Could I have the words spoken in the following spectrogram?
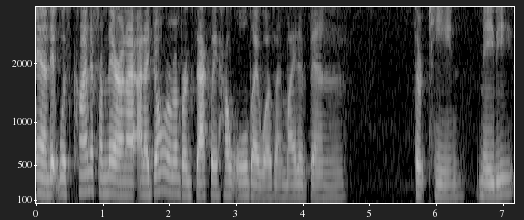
And it was kind of from there, and I and I don't remember exactly how old I was. I might have been thirteen, maybe,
